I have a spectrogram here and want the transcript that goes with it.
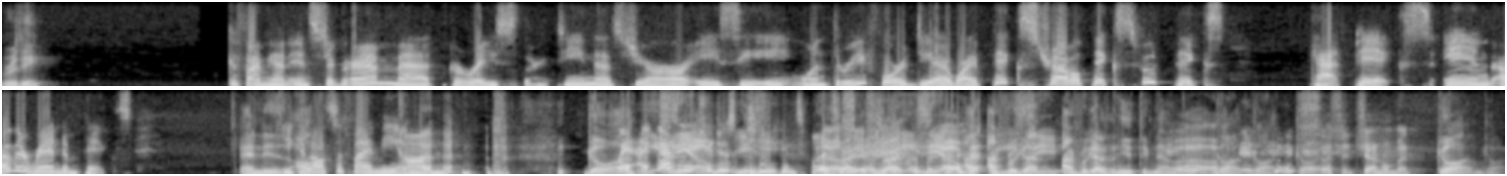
Ruthy? You can find me on Instagram at grrace13. That's G R R A C E 1 3 for DIY pics, travel pics, food pics, cat pics, and other random pics. And is You can Al- also find me on. go on. Wait, I gotta Easy, introduce me. that's right. That's right. That's right. I, I forgot. easy. I forgot the new thing now. Go, Oh. go on. Go on. Go on. Such a gentleman. Go on. Go on.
